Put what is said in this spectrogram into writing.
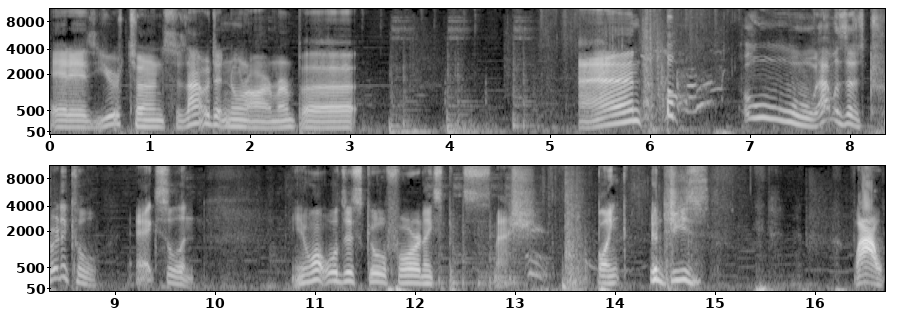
It is your turn. So that would no armor, but... And... Oh! Ooh, that was a critical. Excellent. You know what? We'll just go for an exp smash. Boink. Jeez. Wow.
